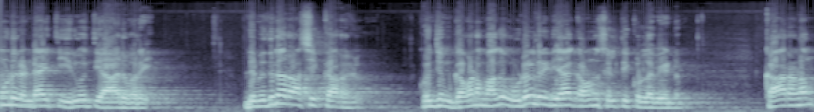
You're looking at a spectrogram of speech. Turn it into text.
மூணு ரெண்டாயிரத்தி இருபத்தி ஆறு வரை. இந்த மிதுன ராசிக்காரர்கள் கொஞ்சம் கவனமாக உடல் ரீதியாக கவனம் செலுத்திக் கொள்ள வேண்டும். காரணம்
